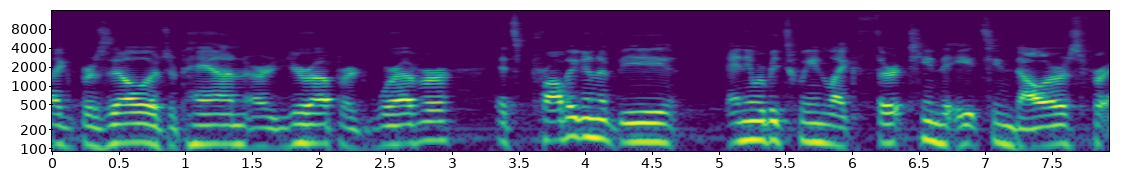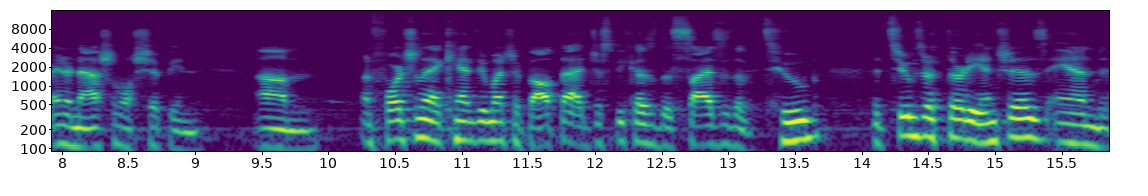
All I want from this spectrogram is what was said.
like Brazil or Japan or Europe or wherever, it's probably going to be anywhere between like 13 to 18 dollars for international shipping. Um, unfortunately, I can't do much about that just because of the size of the tube. The tubes are 30 inches, and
